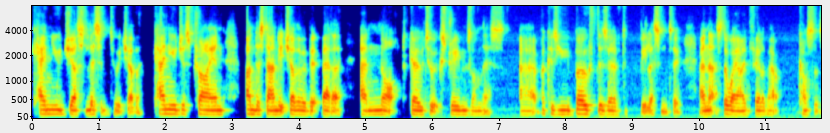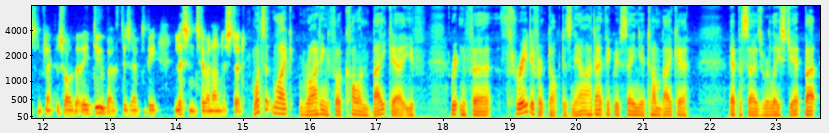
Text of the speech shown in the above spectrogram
Can you just listen to each other? Can you just try and understand each other a bit better and not go to extremes on this? Uh, because you both deserve to be listened to, and that's the way I'd feel about Constance and Flip as well. That they do both deserve to be listened to and understood. What's it like writing for Colin Baker? You've written for three different Doctors now. I don't think we've seen your Tom Baker episodes released yet, but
